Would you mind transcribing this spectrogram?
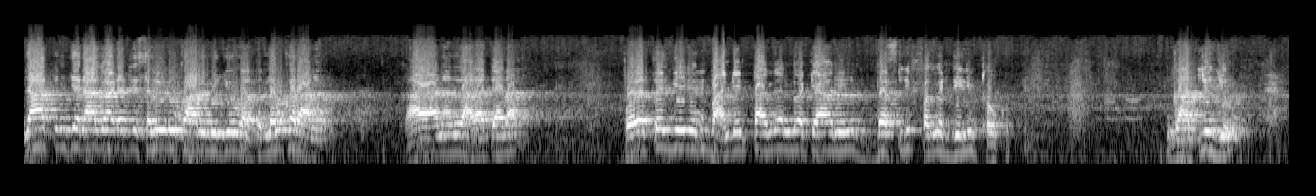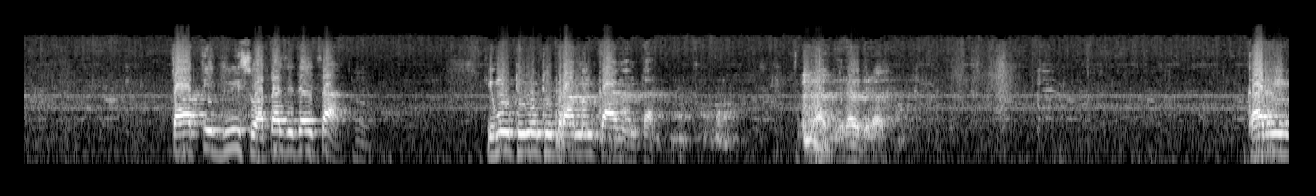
जा तुमच्या राजवाड्यातले सगळे लोक आणून मी जीव घालतो लवकर आण. काय आनंद झाला त्याला? परतच गेली भांडे तांब्या त्या आणि बसली पंगत दिली ठोकून. घातली जीव. तर ती द्वी स्वतःच द्यायचा. ती मोठी मोठी ब्राह्मण काय म्हणतात? राहू दे राहू दे राहू दे. काय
